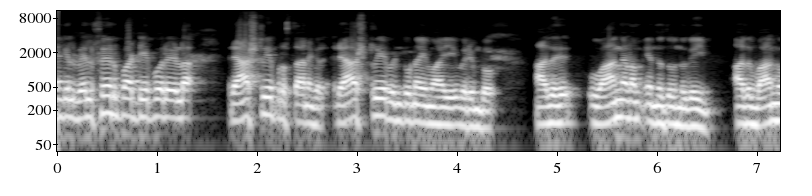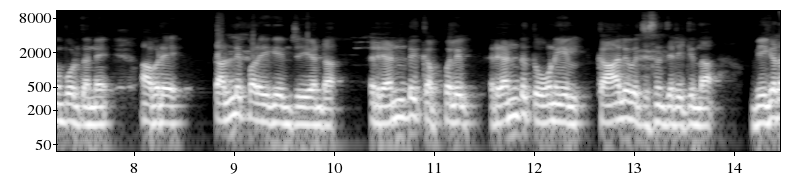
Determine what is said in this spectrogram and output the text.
എങ്കിൽ വെൽഫെയർ പാർട്ടിയെ പോലെയുള്ള രാഷ്ട്രീയ പ്രസ്ഥാനങ്ങൾ രാഷ്ട്രീയ പിന്തുണയുമായി വരുമ്പോൾ അത് വാങ്ങണം എന്ന് തോന്നുകയും അത് വാങ്ങുമ്പോൾ തന്നെ അവരെ തള്ളിപ്പറയുകയും ചെയ്യേണ്ട രണ്ട് കപ്പലിൽ രണ്ട് തോണിയിൽ കാൽ വെച്ച് സഞ്ചരിക്കുന്ന വികട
